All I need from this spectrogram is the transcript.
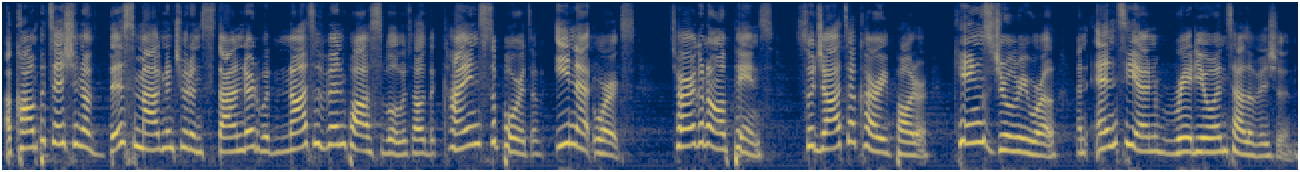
A competition of this magnitude and standard would not have been possible without the kind support of E Networks, Terganol Paints, Sujata Curry Powder, King's Jewelry World, and NTN Radio and Television.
